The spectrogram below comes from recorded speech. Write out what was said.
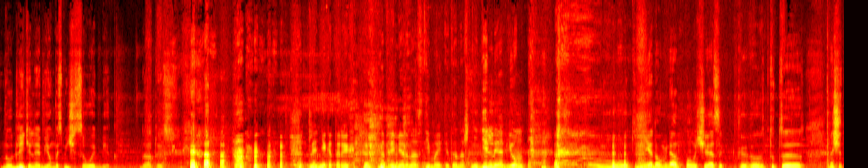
ну, длительный объем, восьмичасовой бег. Да, то есть... Для некоторых, например, у нас с Димой это наш недельный объем. Вот. Не, ну у меня получается, как, тут, э, значит,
